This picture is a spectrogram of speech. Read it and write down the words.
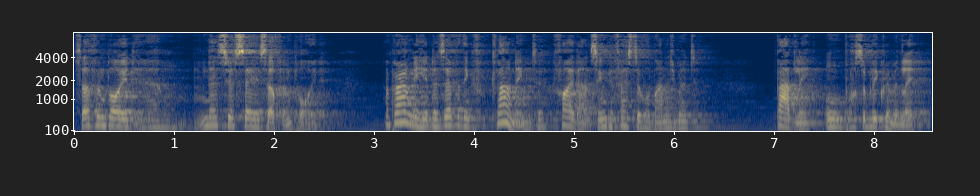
Self employed, um, let's just say self employed. Apparently, he does everything from clowning to fire dancing to festival management. Badly, or possibly criminally.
